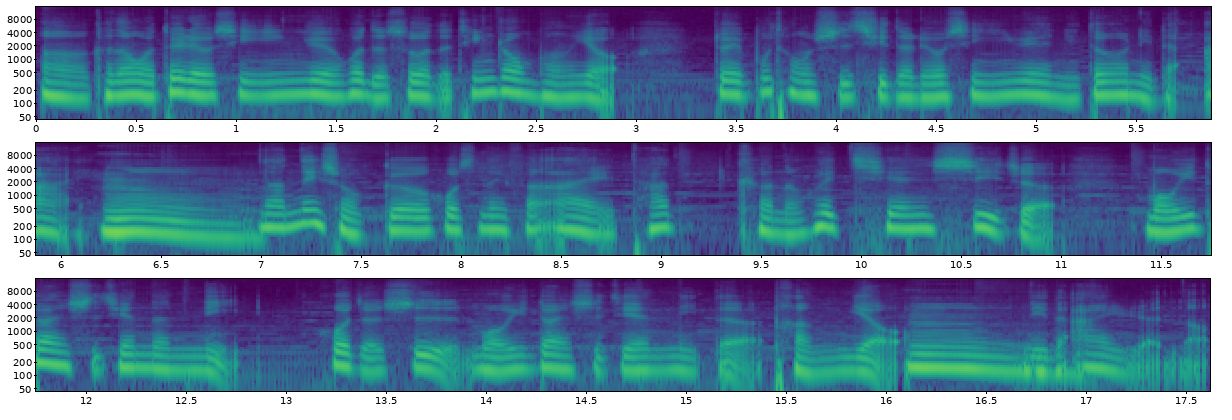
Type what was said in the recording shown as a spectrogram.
嗯、呃，可能我对流行音乐，或者是我的听众朋友，对不同时期的流行音乐，你都有你的爱。嗯，那那首歌或是那份爱，它可能会牵系着。某一段时间的你，或者是某一段时间你的朋友，嗯，你的爱人呢、哦？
